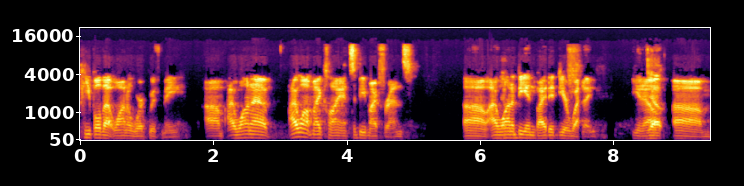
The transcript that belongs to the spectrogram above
people that want to work with me. Um, I want to. I want my clients to be my friends. Uh, I want to be invited to your wedding. You know. Yep. Um,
